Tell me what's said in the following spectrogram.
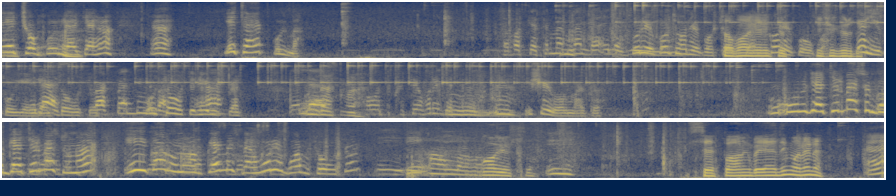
ben. Et çok koyma ha. ha. Yeter hep koyma. Tabak getirmem lan ben ele Buraya koy oraya koy. Tabağa Oraya gerek yok. Teşekkür ederiz. Yani koy yenge Eles, soğusun. Bak ben değil Bu bak. soğusun Ha, neymiş ben. Eles. O kütüğü buraya hı, Bir şey olmadı. Onu getirmezsin, o getirmezsin ha. İyi kar onu al gelmez ben buraya koy soğusun. İyi, iyi. İyi Allah'ım. Koy işte. İyi. sehpanı beğendin mi anneanne? Ha?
